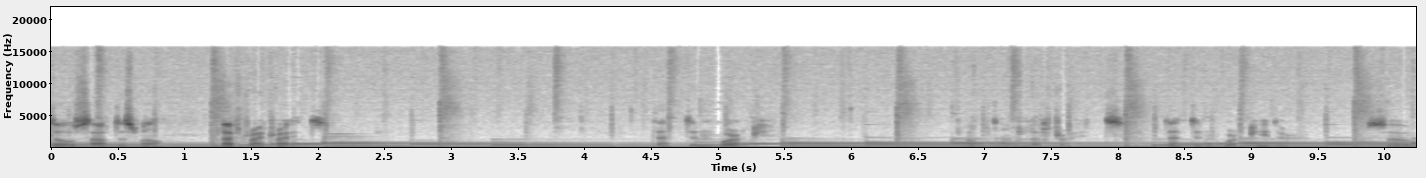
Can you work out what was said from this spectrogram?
those out as well. Left, right, right. That didn't work. Up, down, left, right. That didn't work either. So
